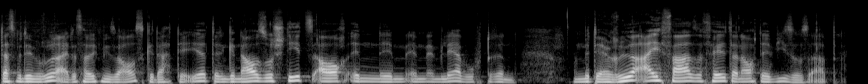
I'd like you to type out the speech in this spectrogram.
das mit dem Rührei, das habe ich mir so ausgedacht, der irrt, denn genau so steht es auch in dem, im, im Lehrbuch drin. Und mit der Rührei-Phase fällt dann auch der Visus ab.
